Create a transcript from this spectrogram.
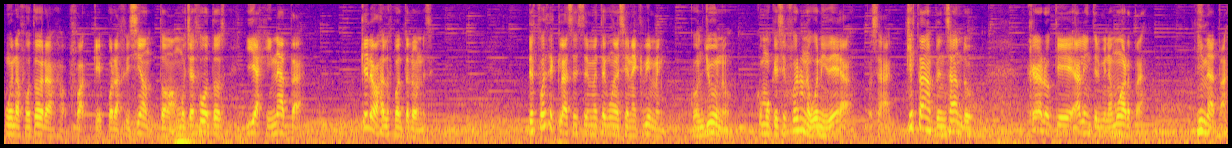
una fotógrafa que por afición toma muchas fotos y a Hinata que le baja los pantalones. Después de clases se meten en una escena de crimen con Juno, como que si fuera una buena idea. O sea, ¿qué estaban pensando? Claro que Alien termina muerta. Hinata.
